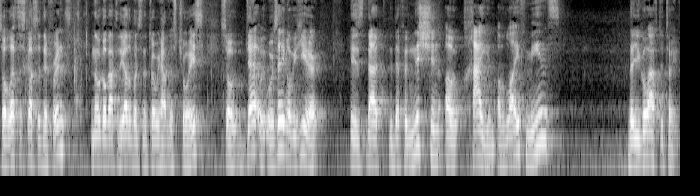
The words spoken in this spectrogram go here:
So let's discuss the difference, and then we'll go back to the other place in the Torah we have this choice. So de- what we're saying over here is that the definition of chayim, of life, means that you go after toiv.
